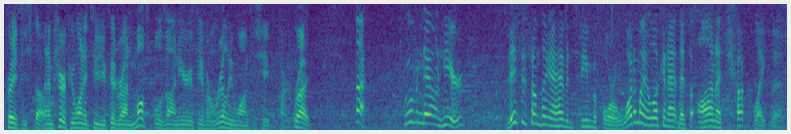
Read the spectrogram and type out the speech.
crazy stuff. And I'm sure if you wanted to, you could run multiples on here if you have a really wonky shaped part. right. Moving down here, this is something I haven't seen before. What am I looking at that's on a chuck like this?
